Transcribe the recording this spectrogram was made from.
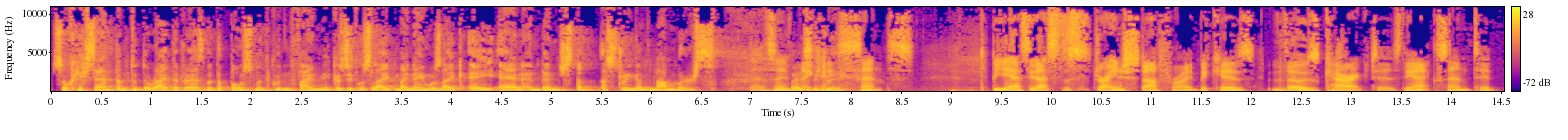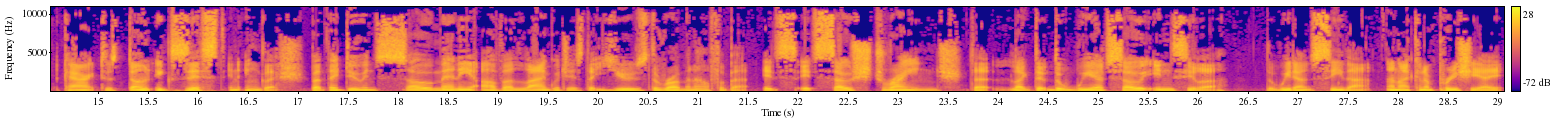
So he sent them to the right address, but the postman couldn't find me because it was like my name was like A N and then just a, a string of numbers. That doesn't make any sense. But yeah, see, that's the strange stuff, right? Because those characters, the accented characters, don't exist in English, but they do in so many other languages that use the Roman alphabet. It's, it's so strange that, like, that, that we are so insular that we don't see that. And I can appreciate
